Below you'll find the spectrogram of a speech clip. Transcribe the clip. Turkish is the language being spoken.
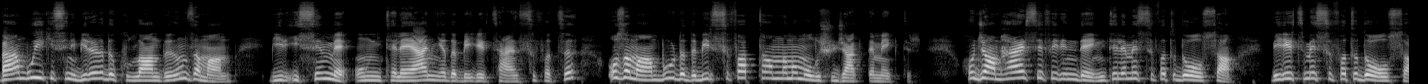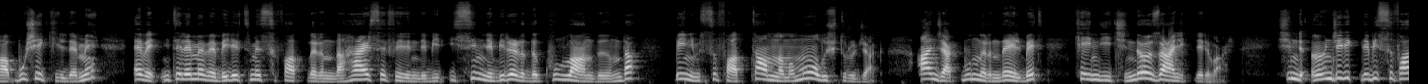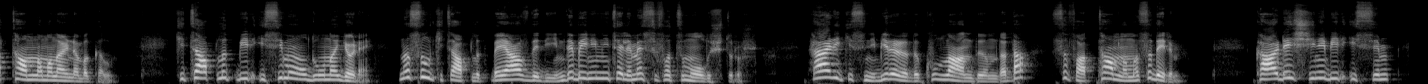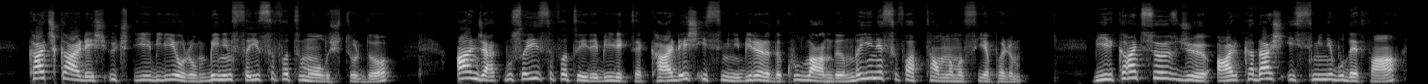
Ben bu ikisini bir arada kullandığım zaman bir isim ve onu niteleyen ya da belirten sıfatı o zaman burada da bir sıfat tamlamam oluşacak demektir. Hocam her seferinde niteleme sıfatı da olsa, belirtme sıfatı da olsa bu şekilde mi? Evet, niteleme ve belirtme sıfatlarında her seferinde bir isimle bir arada kullandığımda benim sıfat tamlamamı oluşturacak. Ancak bunların da elbet kendi içinde özellikleri var. Şimdi öncelikle bir sıfat tamlamalarına bakalım. Kitaplık bir isim olduğuna göre nasıl kitaplık beyaz dediğimde benim niteleme sıfatımı oluşturur. Her ikisini bir arada kullandığımda da sıfat tamlaması derim. Kardeş yine bir isim. Kaç kardeş 3 diyebiliyorum benim sayı sıfatımı oluşturduğu. Ancak bu sayı sıfatı ile birlikte kardeş ismini bir arada kullandığımda yine sıfat tamlaması yaparım. Birkaç sözcüğü arkadaş ismini bu defa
